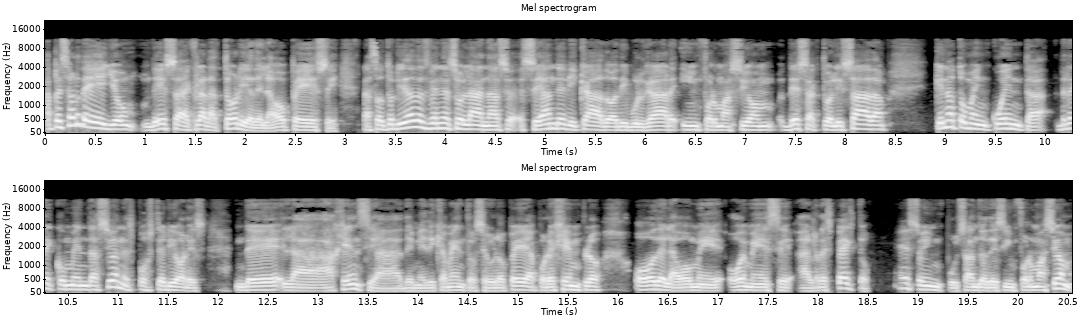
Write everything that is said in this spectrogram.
a pesar de ello, de esa aclaratoria de la OPS, las autoridades venezolanas se han dedicado a divulgar información desactualizada que no toma en cuenta recomendaciones posteriores de la Agencia de Medicamentos Europea, por ejemplo, o de la OMS al respecto. Eso impulsando desinformación.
